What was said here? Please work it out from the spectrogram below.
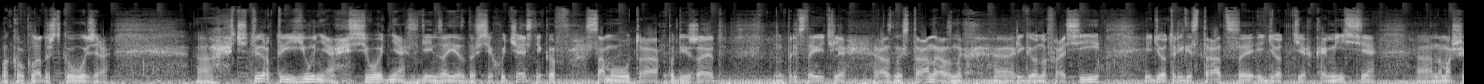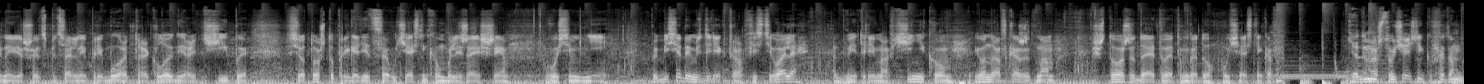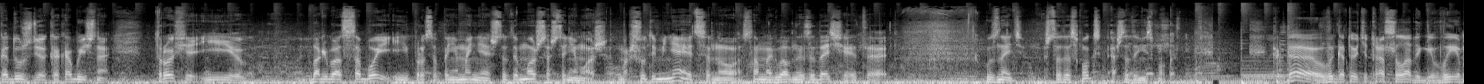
вокруг Ладожского озера. 4 а, июня, сегодня день заезда всех участников. С самого утра подъезжают представители разных стран, разных а, регионов России. Идет регистрация, идет техкомиссия. На машины вешают специальные приборы, трек-логеры, чипы. Все то, что пригодится участникам в ближайшие 8 дней. Побеседуем с директором фестиваля Дмитрием Овчинниковым, и он расскажет нам, что ожидает в этом году участников. Я думаю, что участников в этом году ждет, как обычно, трофи и борьба с собой и просто понимание, что ты можешь, а что не можешь. Маршруты меняются, но самая главная задача – это узнать, что ты смог, а что ты не смог. Когда вы готовите трассы Ладоги, вы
